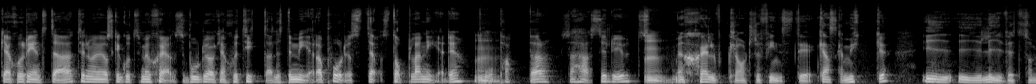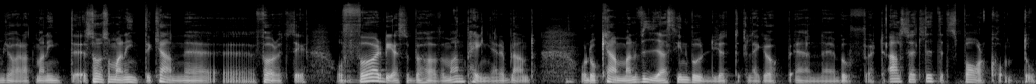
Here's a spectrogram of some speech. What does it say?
kanske rent där, till och med om jag ska gå till mig själv, så borde jag kanske titta lite mera på det och st- stoppla ner det på papper. Så här ser det ut. Mm. Men självklart så finns det ganska mycket i, i livet som gör att man inte, som, som man inte kan eh, förutse. Och för det så behöver man pengar ibland. Och då kan man via sin budget lägga upp en eh, buffert, alltså ett litet sparkonto.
